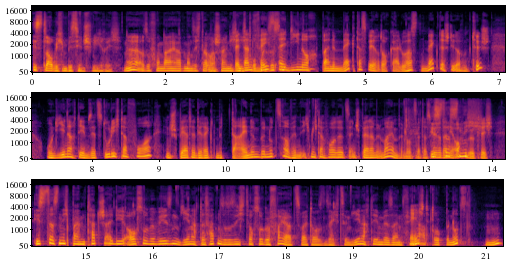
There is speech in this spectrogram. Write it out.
Ist, glaube ich, ein bisschen schwierig. Ne? Also von daher hat man sich da ja. wahrscheinlich Wenn nicht dann Face ID noch bei einem Mac, das wäre doch geil. Du hast einen Mac, der steht auf dem Tisch und je nachdem, setzt du dich davor, entsperrt er direkt mit deinem Benutzer. Wenn ich mich davor setze, entsperrt er mit meinem Benutzer. Das wäre ist dann ja auch nicht, möglich. Ist das nicht beim Touch-ID auch so gewesen? Je nach, das hatten sie sich doch so gefeiert 2016. Je nachdem, wer seinen Fingerabdruck Echt? benutzt. Hm?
